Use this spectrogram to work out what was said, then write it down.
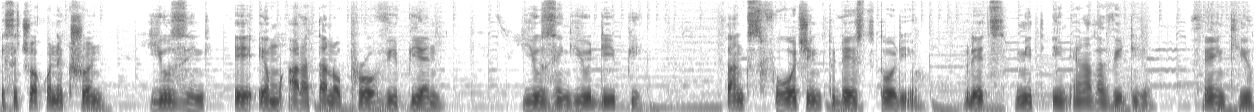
a secure connection using AMR5 Pro VPN using UDP. Thanks for watching today's tutorial. Let's meet in another video. Thank you.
